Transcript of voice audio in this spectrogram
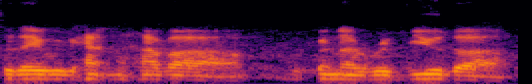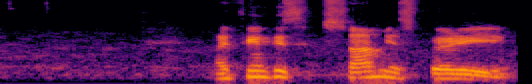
Today we can have a we're gonna review the I think this exam is very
